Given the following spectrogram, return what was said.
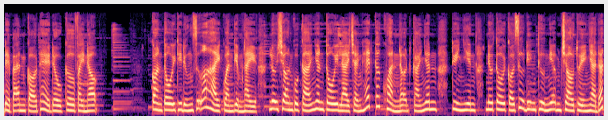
để bạn có thể đầu cơ vay nợ. Còn tôi thì đứng giữa hai quan điểm này, lựa chọn của cá nhân tôi là tránh hết các khoản nợ cá nhân. Tuy nhiên, nếu tôi có dự định thử nghiệm cho thuê nhà đất,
